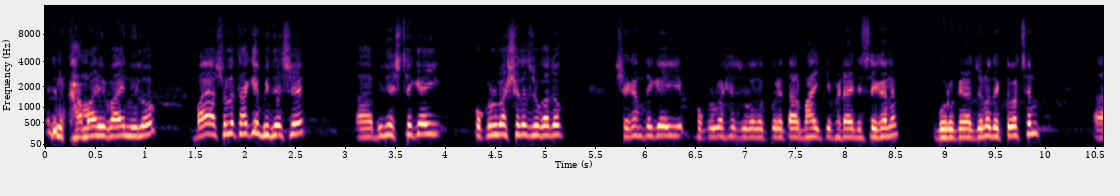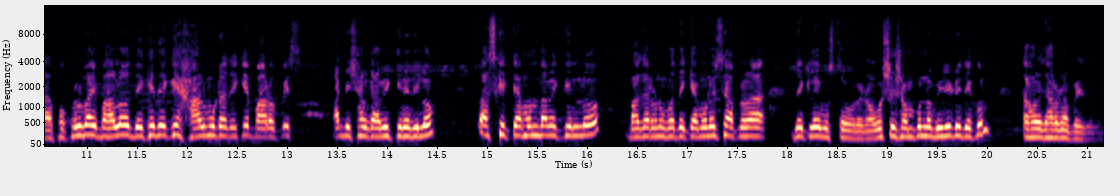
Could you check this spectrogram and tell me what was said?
একজন খামারি ভাই নিল। ভাই আসলে থাকে বিদেশে বিদেশ থেকেই ফকরুল ভাইয়ের সাথে যোগাযোগ। সেখান থেকেই ফকরুল ভাইয়ের সাথে যোগাযোগ করে তার ভাইকে ফেটাই দিচ্ছে এখানে গরু কেনার জন্য দেখতে পাচ্ছেন? ফখরুল ভাই ভালো দেখে দেখে হাল মোটা দেখে বারো পিস হাড্ডি সার গাভি কিনে দিল। তো আজকে কেমন দামে কিনলো বাজার অনুপাতে কেমন হয়েছে আপনারা দেখলেই বুঝতে পারবেন। অবশ্যই সম্পূর্ণ ভিডিওটি দেখুন তাহলে ধারণা পেয়ে যাবেন।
